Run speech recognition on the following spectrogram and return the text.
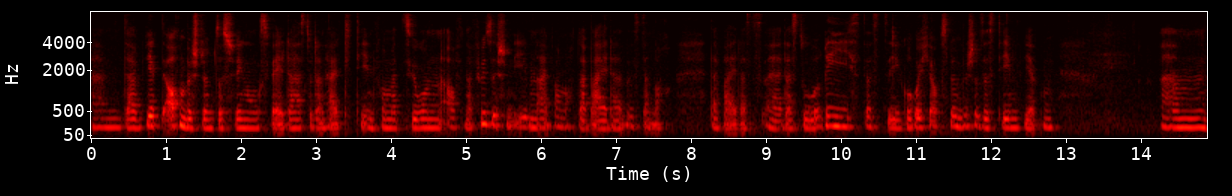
ähm, da wirkt auch ein bestimmtes Schwingungsfeld. Da hast du dann halt die Informationen auf einer physischen Ebene einfach noch dabei. Da ist dann noch dabei, dass, äh, dass du riechst, dass die Gerüche aufs limbische System wirken. Ähm,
